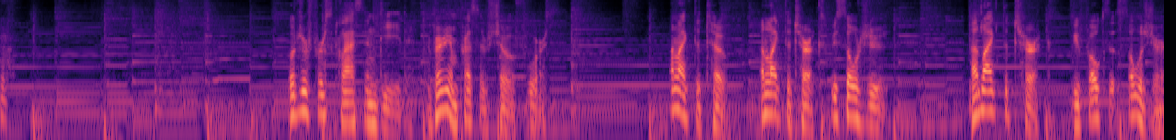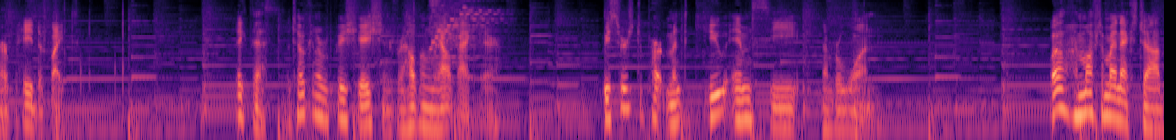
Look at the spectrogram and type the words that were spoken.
Soldier first class indeed. A very impressive show of force. Unlike the to unlike the Turks, we soldiers unlike the Turks, we folks at Soldier are paid to fight. Take this, a token of appreciation for helping me out back there. Research Department QMC number one. Well, I'm off to my next job.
